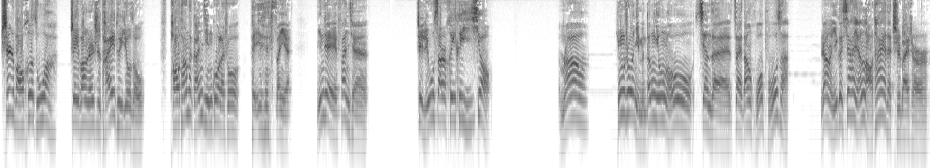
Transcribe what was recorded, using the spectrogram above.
吃饱喝足啊！这帮人是抬腿就走，跑堂的赶紧过来说：“嘿，三爷，您这饭钱。”这刘三嘿嘿一笑：“怎么着？听说你们登营楼现在在当活菩萨，让一个瞎眼老太太吃白食儿，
